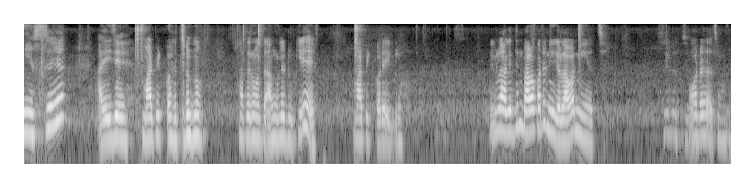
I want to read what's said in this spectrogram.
নিয়ে এসছে। আর এই যে মারপিট করার জন্য হাতের মধ্যে আঙুলে ঢুকিয়ে মারপিট করে এগুলো। এগুলো আগের দিন বাবা করে নিয়ে গেল আবার নিয়ে যাচ্ছে। অর্ডার আছে মানে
